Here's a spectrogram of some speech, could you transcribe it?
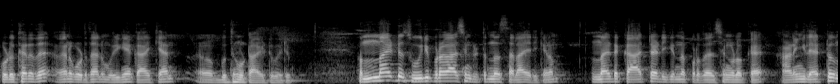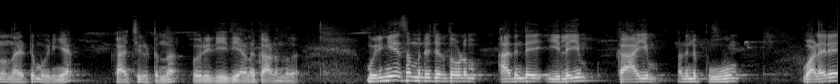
കൊടുക്കരുത്. അങ്ങനെ കൊടുത്താൽ മുരിങ്ങ കായ്ക്കാൻ ബുദ്ധിമുട്ടായിട്ട് വരും. നന്നായിട്ട് സൂര്യപ്രകാശം കിട്ടുന്ന സ്ഥലമായിരിക്കണം. നന്നായിട്ട് കാറ്റടിക്കുന്ന പ്രദേശങ്ങളൊക്കെ ആണെങ്കിൽ ഏറ്റവും നന്നായിട്ട് മുരിങ്ങ കാച്ചു കിട്ടുന്ന ഒരു രീതിയാണ് കാണുന്നത്. മുരിങ്ങയെ സംബന്ധിച്ചിടത്തോളം അതിന്റെ ഇലയും കായും അതിന്റെ പൂവും വളരെ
